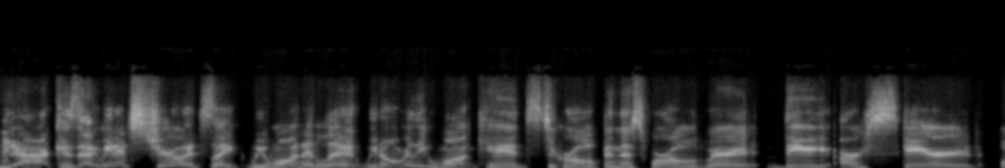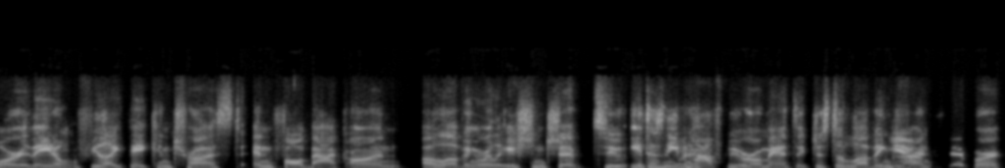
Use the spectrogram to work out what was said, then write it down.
yeah because i mean it's true it's like we want to live we don't really want kids to grow up in this world where they are scared or they don't feel like they can trust and fall back on a loving relationship to it doesn't even have to be romantic just a loving yeah. friendship or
